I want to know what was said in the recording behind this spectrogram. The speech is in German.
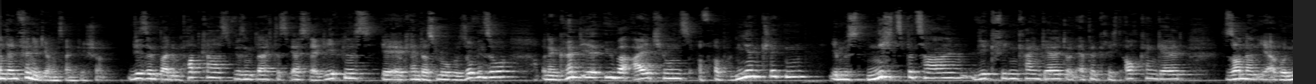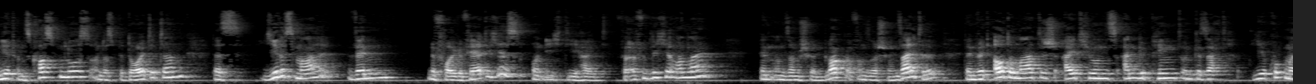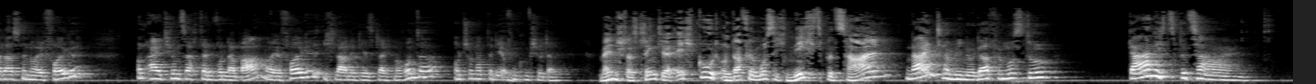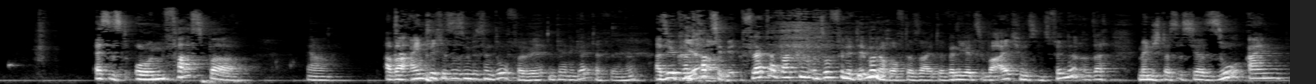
und dann findet ihr uns eigentlich schon. Wir sind bei dem Podcast, wir sind gleich das erste Ergebnis, ihr erkennt das Logo sowieso und dann könnt ihr über iTunes auf Abonnieren klicken. Ihr müsst nichts bezahlen, wir kriegen kein Geld und Apple kriegt auch kein Geld, sondern ihr abonniert uns kostenlos und das bedeutet dann, dass jedes Mal, wenn eine Folge fertig ist und ich die halt veröffentliche online, in unserem schönen Blog, auf unserer schönen Seite, dann wird automatisch iTunes angepinkt und gesagt, hier guck mal, da ist eine neue Folge. Und iTunes sagt dann wunderbar, neue Folge, ich lade die jetzt gleich mal runter und schon habt ihr die auf dem Computer. Mensch, das klingt ja echt gut. Und dafür muss ich nichts bezahlen? Nein, Tamino, dafür musst du gar nichts bezahlen. Es ist unfassbar. Ja. Aber eigentlich ist es ein bisschen doof, weil wir hätten gerne Geld dafür. Ne? Also ihr könnt Ja. trotzdem, Flatter-Button und so findet ihr immer noch auf der Seite. Wenn ihr jetzt über iTunes uns findet und sagt, Mensch, das ist ja so ein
